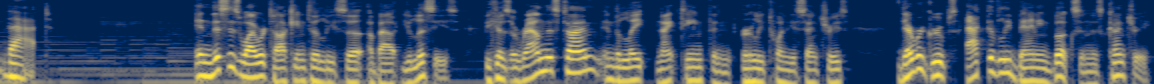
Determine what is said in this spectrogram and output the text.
that. And this is why we're talking to Lisa about Ulysses, because around this time, in the late 19th and early 20th centuries, there were groups actively banning books in this country,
